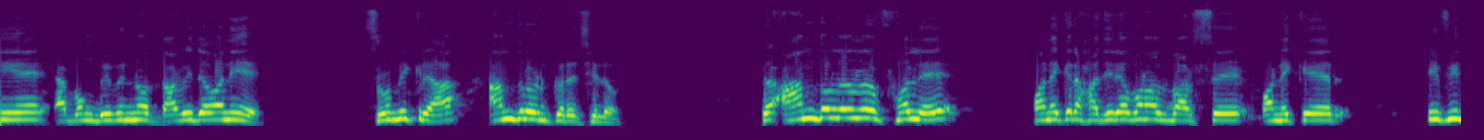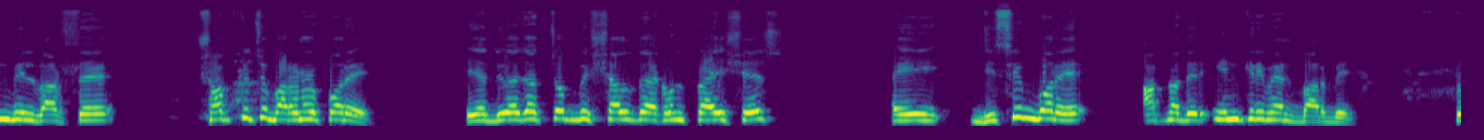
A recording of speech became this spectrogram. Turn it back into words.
নিয়ে এবং বিভিন্ন দাবি দেওয়া নিয়ে শ্রমিকরা আন্দোলন করেছিল। তো আন্দোলনের ফলে অনেকের হাজিরা বোনাস বাড়ছে, অনেকের টিফিন বিল বাড়ছে। সব কিছু বাড়ানোর পরে এই দুই সাল তো এখন প্রায় শেষ। এই ডিসেম্বরে আপনাদের ইনক্রিমেন্ট বাড়বে। তো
